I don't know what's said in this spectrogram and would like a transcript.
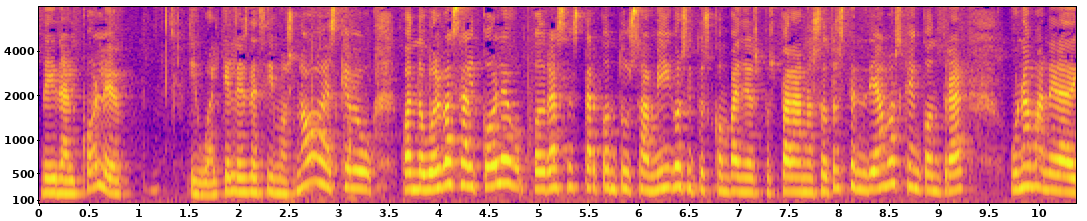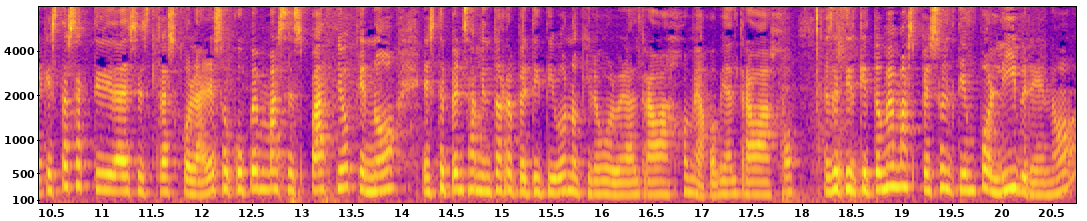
de ir al cole. Igual que les decimos, no, es que cuando vuelvas al cole podrás estar con tus amigos y tus compañeros. Pues para nosotros tendríamos que encontrar una manera de que estas actividades extraescolares ocupen más espacio que no este pensamiento repetitivo, no quiero volver al trabajo, me agobia el trabajo. Es decir, que tome más peso el tiempo libre, ¿no?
